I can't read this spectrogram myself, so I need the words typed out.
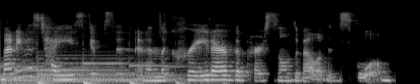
My name is Thais Gibson, and I'm the creator of the Personal Development School.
